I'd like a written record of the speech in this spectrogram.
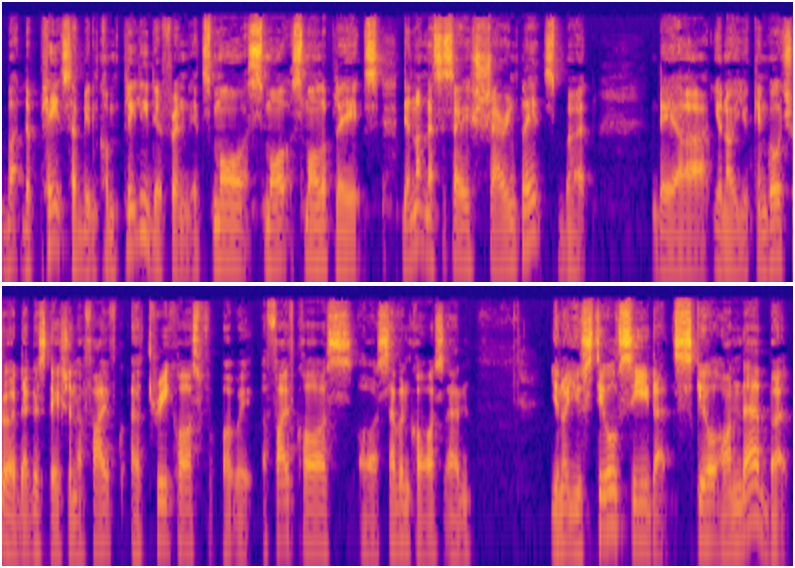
but the plates have been completely different. It's more small, smaller plates. They're not necessarily sharing plates, but they are. You know, you can go through a degustation, a five, a three course, or oh, wait, a five course or seven course, and you know, you still see that skill on there, but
